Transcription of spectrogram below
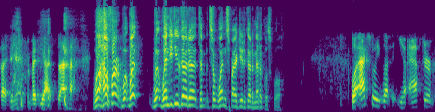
but yeah. but yes. Uh, well, how far? What, what, what? When did you go to, to? So, what inspired you to go to medical school? Well, actually, what you know, after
